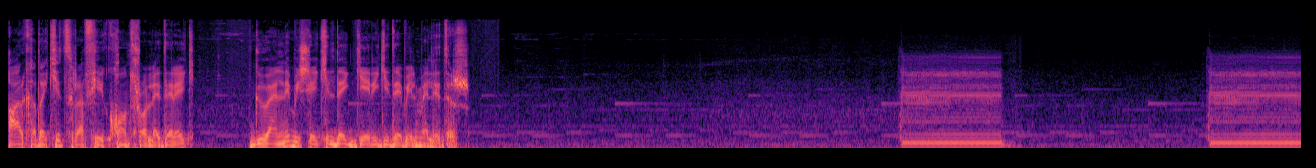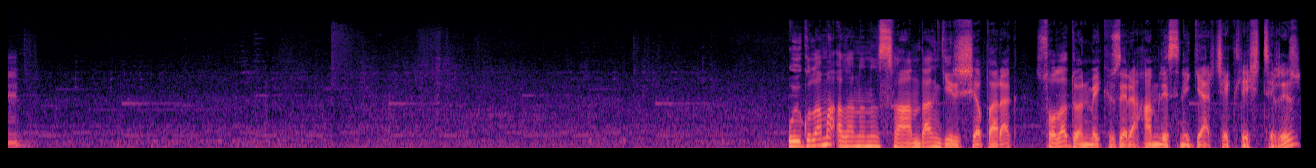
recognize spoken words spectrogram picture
arkadaki trafiği kontrol ederek güvenli bir şekilde geri gidebilmelidir. Uygulama alanının sağından giriş yaparak sola dönmek üzere hamlesini gerçekleştirir,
